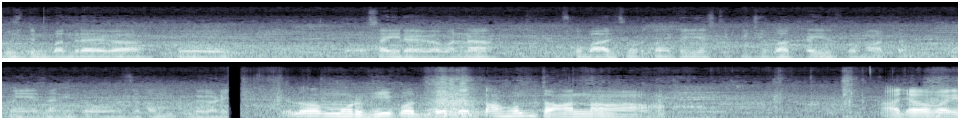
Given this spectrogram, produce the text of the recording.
कुछ दिन बंद रहेगा तो सही रहेगा, वरना उसको बाहर छोड़ता हूँ तो ये इसके पीछे भागता ही उसको मारता तो कहीं ऐसा नहीं तो और ज़ख्म बिगड़े चलो मुर्गी को दे देता हूँ दाना। आ जाओ भाई।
